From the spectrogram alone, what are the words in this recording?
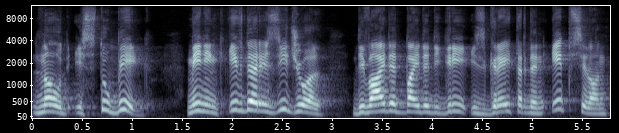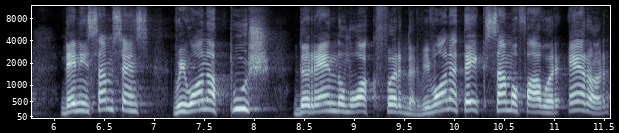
node is too big, meaning if the residual divided by the degree is greater than epsilon, then in some sense, we want to push the random walk further. We want to take some of our error,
